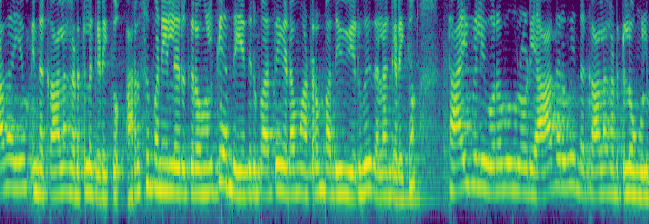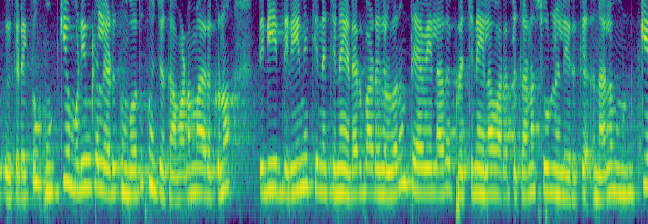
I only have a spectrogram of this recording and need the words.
ஆதாயம் இந்த காலகட்டத்தில் கிடைக்கும். அரசு பணியில் இருக்கிறவங்களுக்கு அந்த எதிர்பார்த்த இடமாற்றம் பதவி உயர்வு இதெல்லாம் கிடைக்கும். தாய் வழி உறவுகளுடைய ஆதரவு இந்த காலகட்டத்தில் உங்களுக்கு கிடைக்கும். முக்கிய முடிவுகள் எடுக்கும்போது கொஞ்சம் கவனமாக இருக்கணும். திடீர் திடீர்னு சின்ன சின்ன இடர்பாடுகள் வரும். தேவையில்லாத பிரச்சனையெல்லாம் வரதுக்கான சூழ்நிலை இருக்குது அதனால் முக்கிய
